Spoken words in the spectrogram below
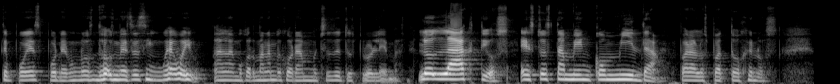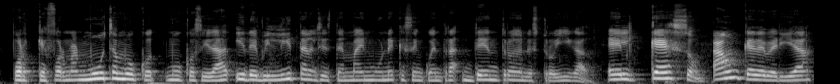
te puedes poner unos dos meses sin huevo y a lo mejor van a mejorar muchos de tus problemas. Los lácteos, esto es también comida para los patógenos porque forman mucha mucosidad y debilitan el sistema inmune que se encuentra dentro de nuestro hígado. El queso, aunque debería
